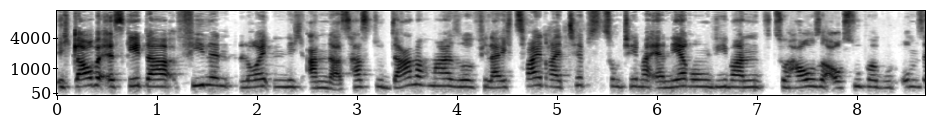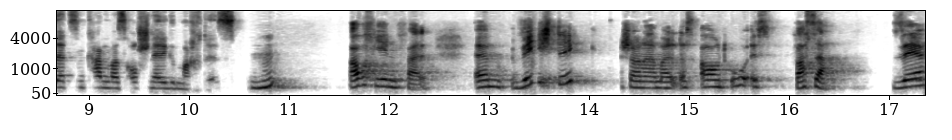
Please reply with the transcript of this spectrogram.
ich glaube, es geht da vielen Leuten nicht anders. Hast du da noch mal so vielleicht zwei, drei Tipps zum Thema Ernährung, wie man zu Hause auch super gut umsetzen kann, was auch schnell gemacht ist? Mhm. Auf jeden Fall. Ähm, wichtig, schon einmal, das A und O ist Wasser sehr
